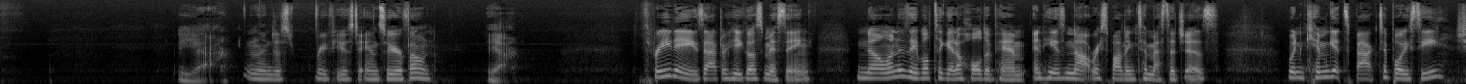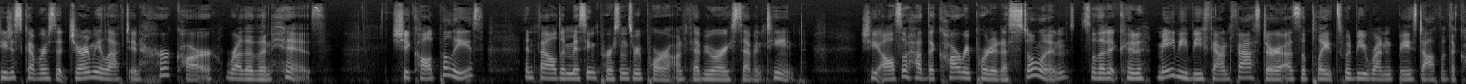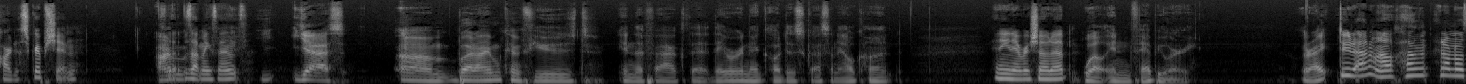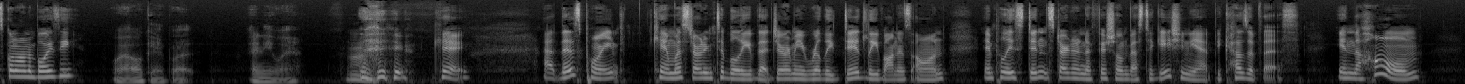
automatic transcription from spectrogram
yeah, And then just refuse to answer your phone. yeah. Three days after he goes missing, no one is able to get a hold of him and he is not responding to messages. When Kim gets back to Boise, she discovers that Jeramy left in her car rather than his. She called police and filed a missing persons report on February 17th. She also had the car reported as stolen so that it could maybe be found faster as the plates would be run based off of the car description. I'm Does that make sense? Y- Yes, um, but I'm confused in the fact that they were going to go discuss an elk hunt. And he never showed up. Well, in February, right? Dude, I don't know. I don't know what's going on in Boise. Well, okay, but anyway, hmm. Okay. At this point, Kim was starting to believe that Jeramy really did leave on his own, and police didn't start an official investigation yet because of this. In the home,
